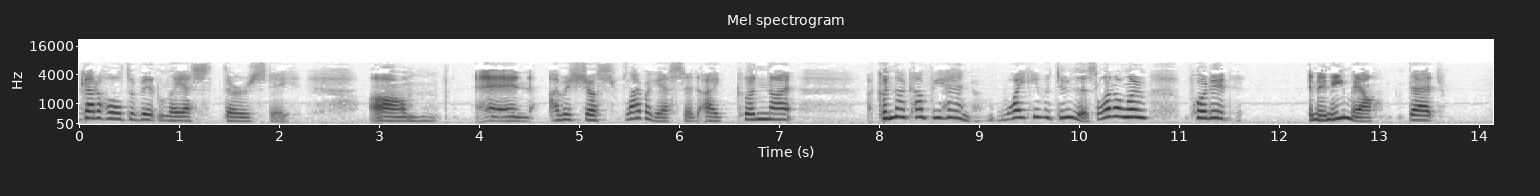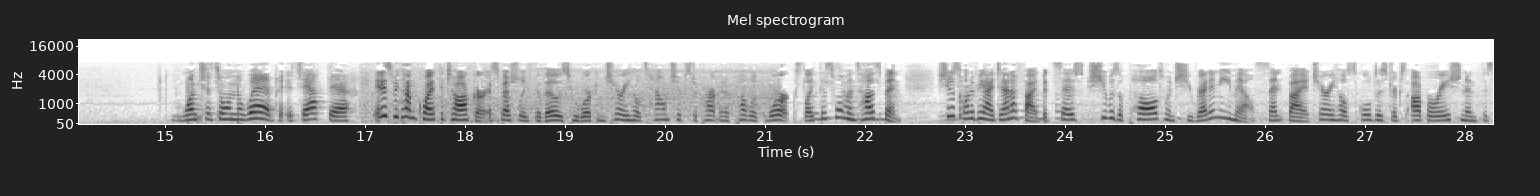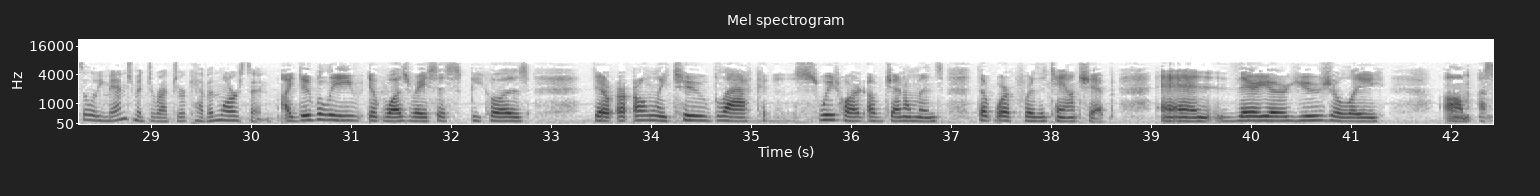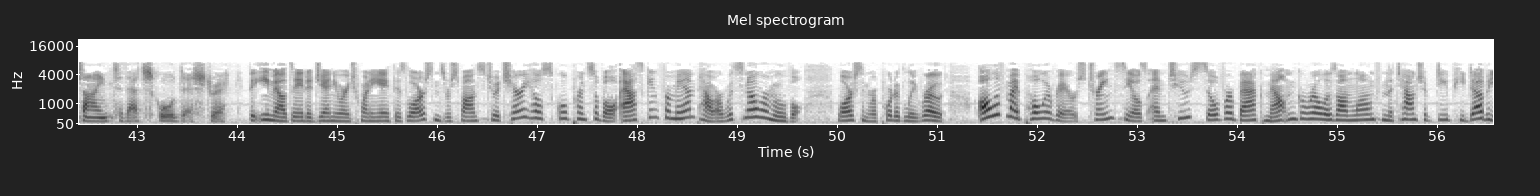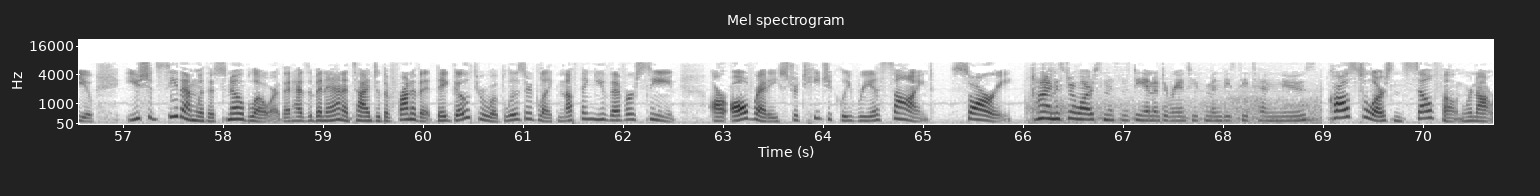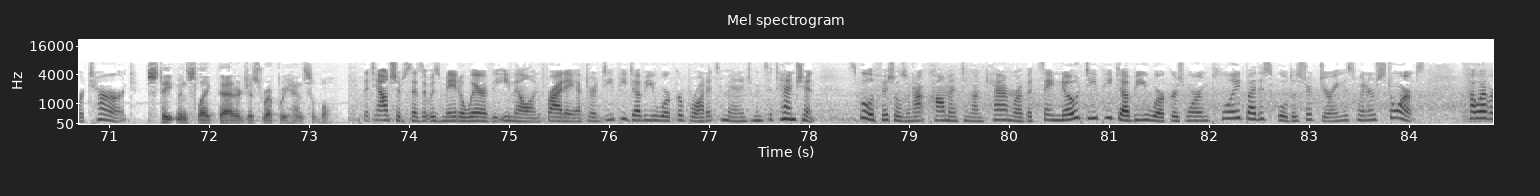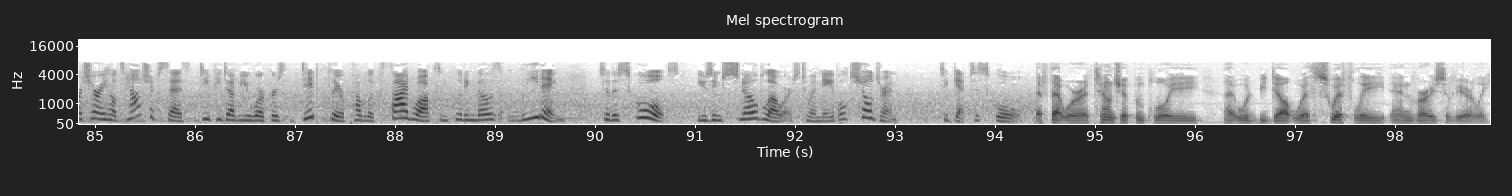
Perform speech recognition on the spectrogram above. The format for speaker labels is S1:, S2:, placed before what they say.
S1: I got a hold of it last Thursday. Um, and I was just flabbergasted. I could not, I could not comprehend why he would do this, let alone put it in an email that once it's on the web, it's out there.
S2: It has become quite the talker, especially for those who work in Cherry Hill Township's Department of Public Works, like this woman's husband. She doesn't want to be identified, but says she was appalled when she read an email sent by a Cherry Hill School District's Operation and Facility Management Director, Kevin Larson.
S1: I do believe it was racist because there are only two black sweetheart of gentlemen that work for the township, and they are usually um, assigned to that school district.
S2: The email dated January 28th is Larson's response to a Cherry Hill school principal asking for manpower with snow removal. Larson reportedly wrote, All of my polar bears, trained seals, and two silverback mountain gorillas on loan from the township DPW. You should see them with a snowblower that has a banana tied to the front of it. They go through a blizzard like nothing you've ever seen. Are already strategically reassigned. Sorry.
S3: Hi, Mr. Larson. This is Deanna Durante from NBC 10 News.
S2: Calls to Larson's cell phone were not returned.
S4: Statements like that are just reprehensible.
S2: The township says it was made aware of the email on Friday after a DPW worker brought it to management's attention. School officials are not commenting on camera, but say no DPW workers were employed by the school district during this winter's storms. However, Cherry Hill Township says DPW workers did clear public sidewalks, including those leading to the schools, using snow blowers to enable children to get to school.
S4: If that were a township employee, it would be dealt with swiftly and very severely.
